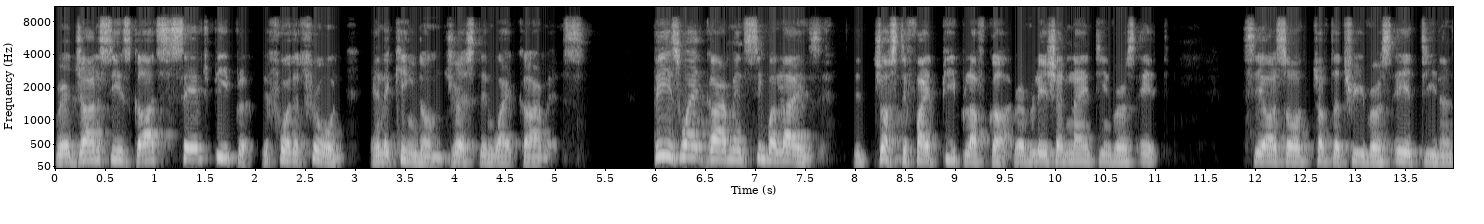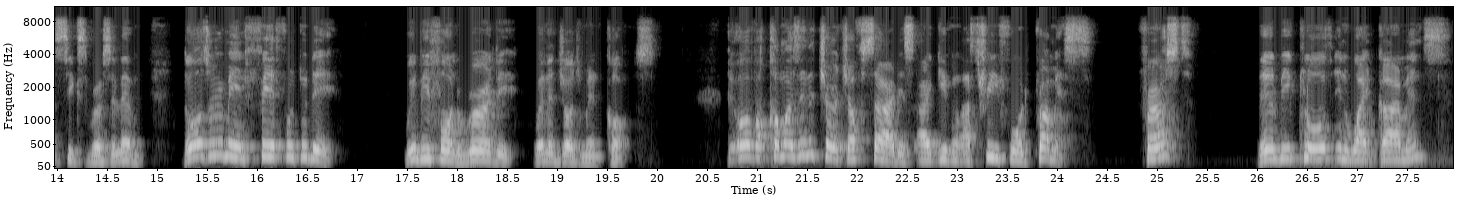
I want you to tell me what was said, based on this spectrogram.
where John sees God's saved people before the throne in the kingdom dressed in white garments. These white garments symbolize the justified people of God. Revelation 19, verse 8. See also chapter 3, verse 18 and 6, verse 11. Those who remain faithful today will be found worthy when the judgment comes. The overcomers in the church of Sardis are given a threefold promise. First, they will be clothed in white garments.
